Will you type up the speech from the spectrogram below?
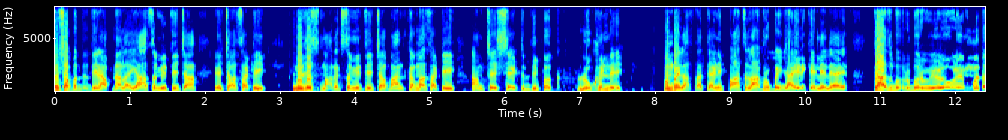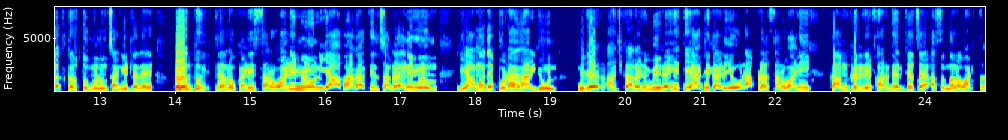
तशा पद्धतीने आपल्याला या समितीच्या याच्यासाठी म्हणजे स्मारक समितीच्या बांधकामासाठी आमचे शेठ दीपक लोखंडे मुंबईला असतात. त्यांनी पाच लाख रुपये जाहीर केलेले आहेत. त्याचबरोबर वेळोवेळी मदत करतो म्हणून सांगितलेलं आहे. परंतु इथल्या लोकांनी सर्वांनी मिळून या भागातील सगळ्यांनी मिळून यामध्ये पुढाकार घेऊन म्हणजे राजकारण विरहित या ठिकाणी येऊन आपल्या सर्वांनी काम करणे फार गरजेचं आहे असं मला वाटतं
